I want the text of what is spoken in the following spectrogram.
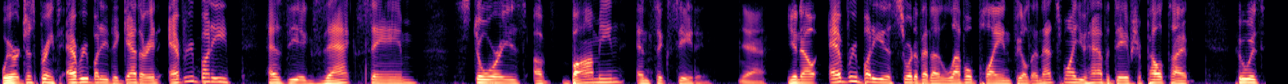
where it just brings everybody together, and everybody has the exact same stories of bombing and succeeding. Yeah. You know, everybody is sort of at a level playing field, and that's why you have a Dave Chappelle type who is,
